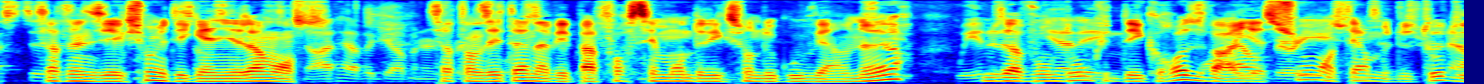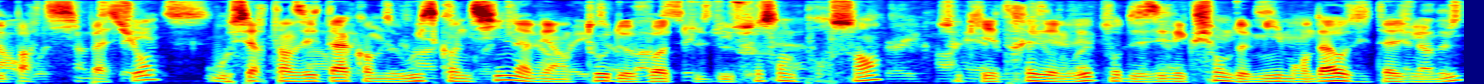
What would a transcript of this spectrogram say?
Certaines élections étaient gagnées d'avance. Certains États n'avaient pas forcément d'élection de gouverneur. Nous avons donc des grosses variations en termes de taux de participation, où certains États comme le Wisconsin avaient un taux de vote de 60%, ce qui est très élevé pour des élections de mi-mandat aux États-Unis,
